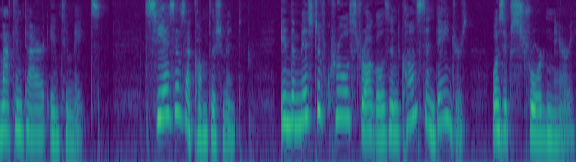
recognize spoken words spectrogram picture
McIntyre intimates. Cieza's accomplishment, in the midst of cruel struggles and constant dangers, was extraordinary.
